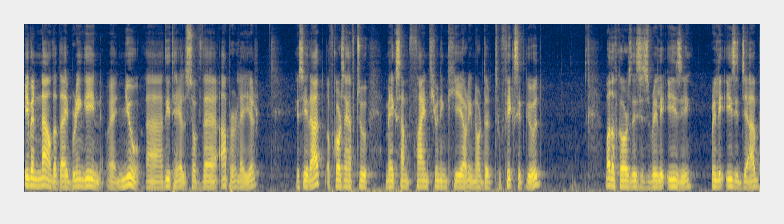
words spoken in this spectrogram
even now that I bring in uh, new uh, details of the upper layer, you see that? Of course, I have to make some fine tuning here in order to fix it good. But of course, this is really easy, really easy job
